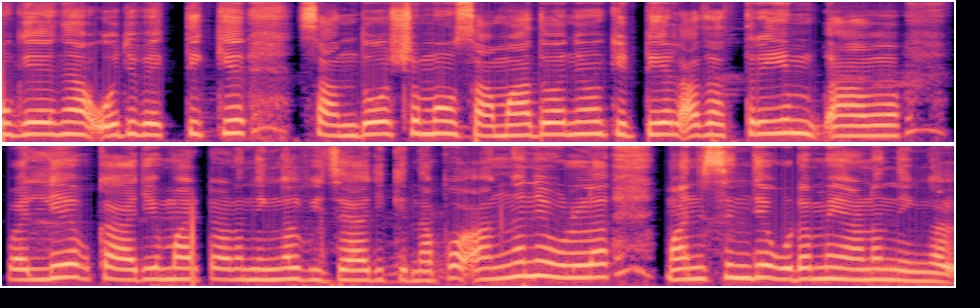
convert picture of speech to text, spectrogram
മുഖേന ഒരു വ്യക്തിക്ക് സന്തോഷമോ സമാധാനമോ കിട്ടിയാൽ അത് അത്രയും വലിയ കാര്യമായിട്ടാണ് നിങ്ങൾ വിചാരിക്കുന്നത്. അപ്പോൾ അങ്ങനെയുള്ള മനസ്സിന്റെ ഉടമയാണ് നിങ്ങൾ.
